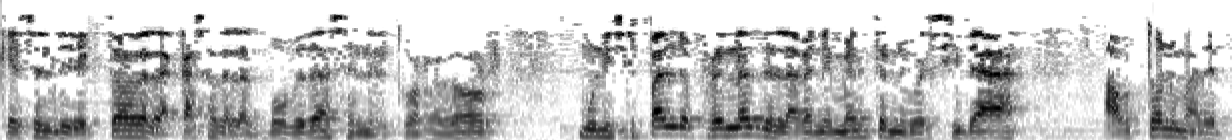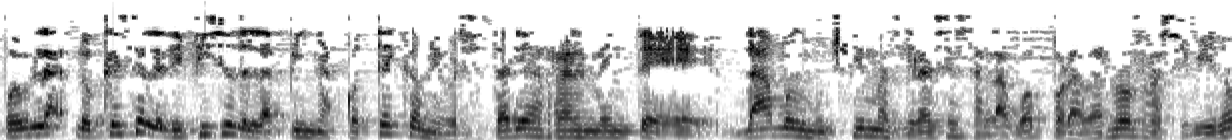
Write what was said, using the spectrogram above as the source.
que es el director de la Casa de las Bóvedas en el corredor municipal de ofrendas de la Benemérita Universidad Autónoma de Puebla, lo que es el edificio de la Pinacoteca Universitaria. Realmente damos muchísimas gracias a la UAP por habernos recibido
